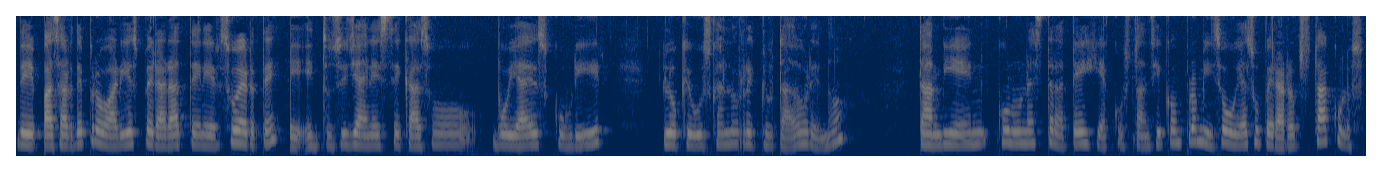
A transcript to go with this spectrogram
de pasar de probar y esperar a tener suerte. Eh, entonces ya en este caso voy a descubrir lo que buscan los reclutadores, ¿no? También con una estrategia, constancia y compromiso voy a superar obstáculos.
